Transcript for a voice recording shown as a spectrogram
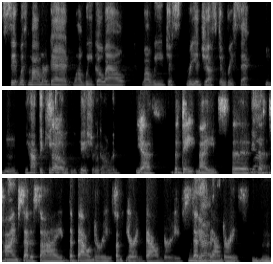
sit with mom or dad while we go out, while we just readjust and reset. Mm-hmm. You have to keep so, communication going. Yes the date nights, the yes. the time set aside, the boundaries. I'm hearing boundaries, setting yes. boundaries. Mm-hmm.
